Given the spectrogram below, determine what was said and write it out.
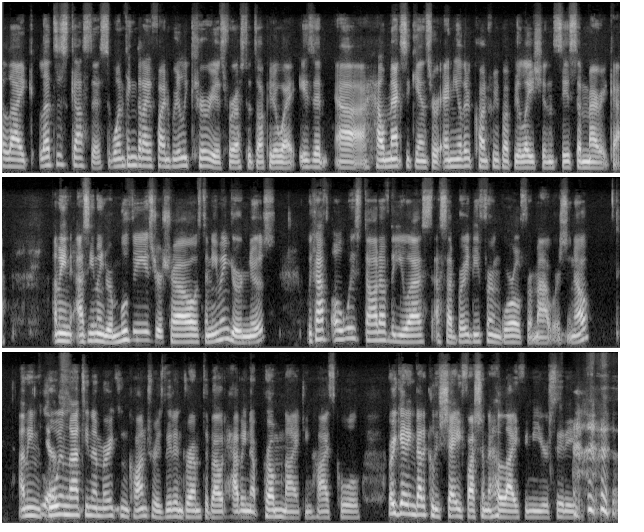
like, let's discuss this. One thing that I find really curious for us to talk it away is it uh, how Mexicans or any other country population sees America. I mean, as you know, your movies, your shows, and even your news, we have always thought of the US as a very different world from ours, you know? I mean, who in Latin American countries didn't dreamt about having a prom night in high school or getting that cliche fashionable life in New York City, uh,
